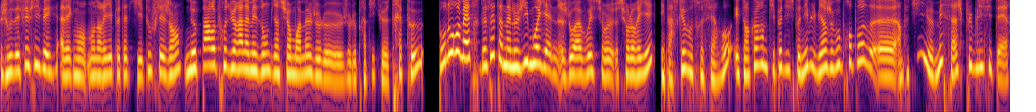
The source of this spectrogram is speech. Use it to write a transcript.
Je vous ai fait flipper avec mon, mon oreiller peut-être qui étouffe les gens. Ne pas reproduire à la maison, bien sûr, moi-même, je le, je le pratique euh, très peu. Pour nous remettre de cette analogie moyenne, je dois avouer sur, sur l'oreiller, et parce que votre cerveau est encore un petit peu disponible, eh bien je vous propose euh, un petit euh, message publicitaire.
